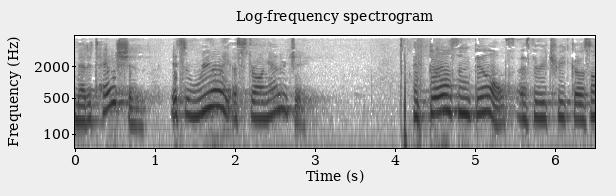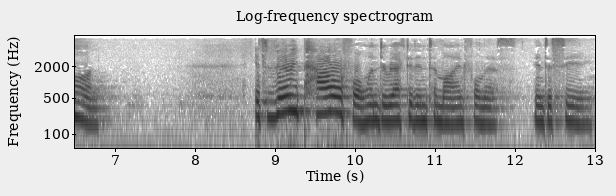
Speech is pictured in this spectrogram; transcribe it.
meditation. It's really a strong energy. It builds and builds as the retreat goes on. It's very powerful when directed into mindfulness, into seeing.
